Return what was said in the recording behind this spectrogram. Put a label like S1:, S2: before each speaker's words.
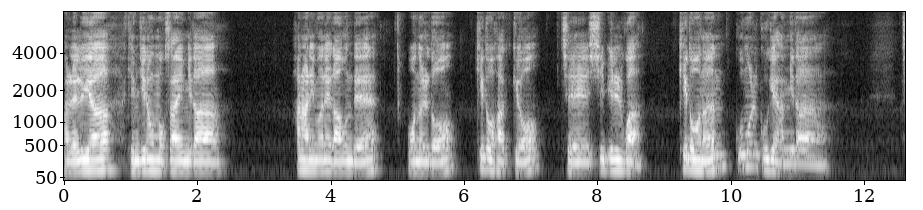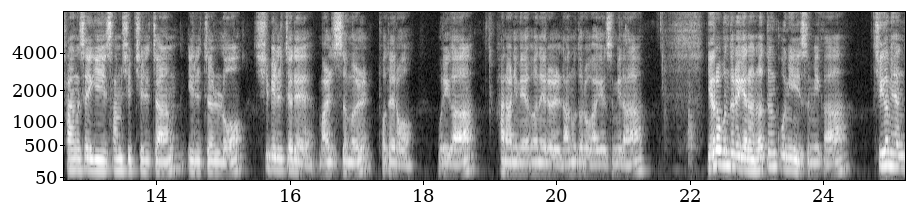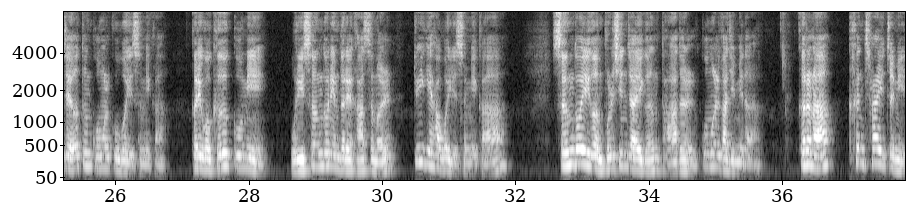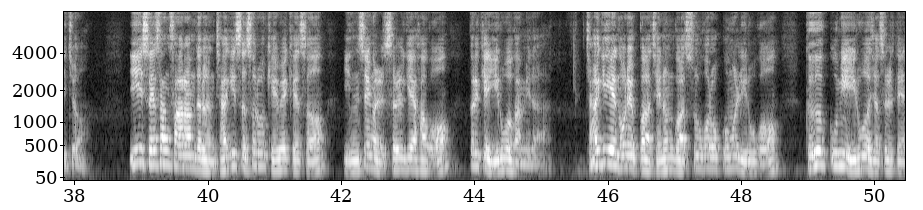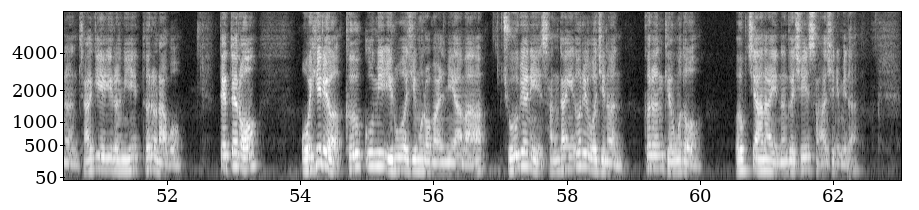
S1: 할렐루야, 김진홍 목사입니다. 하나님 은혜 가운데 오늘도 기도학교 제11과 기도는 꿈을 꾸게 합니다. 창세기 37장 1절로 11절의 말씀을 토대로 우리가 하나님의 은혜를 나누도록 하겠습니다. 여러분들에게는 어떤 꿈이 있습니까? 지금 현재 어떤 꿈을 꾸고 있습니까? 그리고 그 꿈이 우리 성도님들의 가슴을 뛰게 하고 있습니까? 성도이건 불신자이건 다들 꿈을 가집니다. 그러나 큰 차이점이 있죠. 이 세상 사람들은 자기 스스로 계획해서 인생을 설계하고 그렇게 이루어 갑니다. 자기의 노력과 재능과 수고로 꿈을 이루고 그 꿈이 이루어졌을 때는 자기의 이름이 드러나고 때때로 오히려 그 꿈이 이루어짐으로 말미암아 주변이 상당히 어려워지는 그런 경우도 없지 않아 있는 것이 사실입니다.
